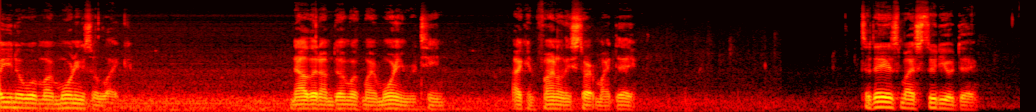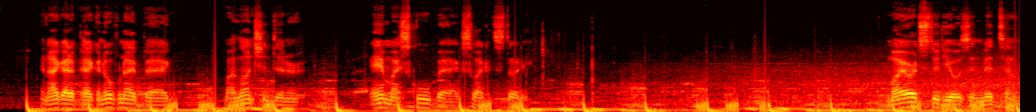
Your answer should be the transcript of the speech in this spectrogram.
you know what my mornings are like. Now that I'm done with my morning routine, I can finally start my day. Today is my studio day, and I gotta pack an overnight bag, my lunch and dinner, and my school bag so I can study. My art studio is in Midtown,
